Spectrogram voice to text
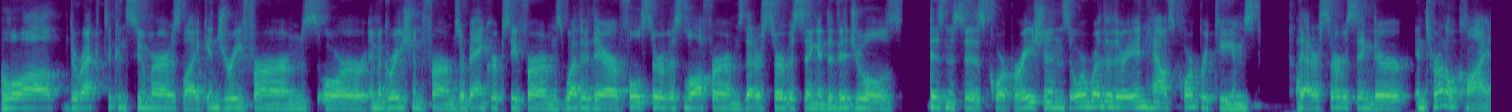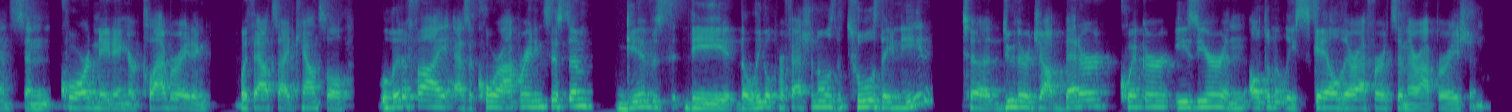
law direct to consumers like injury firms or immigration firms or bankruptcy firms, whether they're full service law firms that are servicing individuals, businesses, corporations, or whether they're in house corporate teams that are servicing their internal clients and coordinating or collaborating with outside counsel. Litify as a core operating system gives the, the legal professionals the tools they need to do their job better, quicker, easier, and ultimately scale their efforts and their operation.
